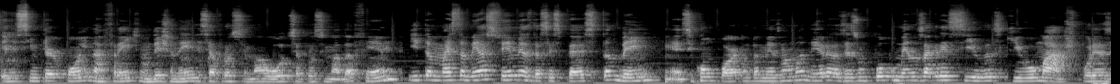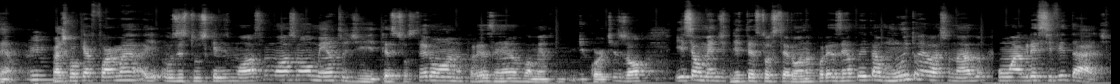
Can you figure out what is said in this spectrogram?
ele se interpõe na frente, não deixa nem ele se aproximar, o outro se aproximar da fêmea. E, mas também as fêmeas dessa espécie também é, se comportam da mesma maneira, às vezes um pouco menos agressivas que o macho, por exemplo. Uhum. Mas de qualquer forma, os estudos que eles mostram mostram aumento de testosterona, por exemplo, aumento de cortisol. Esse aumento de testosterona, por exemplo, está muito relacionado com agressividade.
